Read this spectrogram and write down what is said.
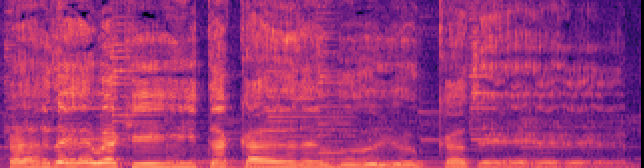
ー風は北風冬風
